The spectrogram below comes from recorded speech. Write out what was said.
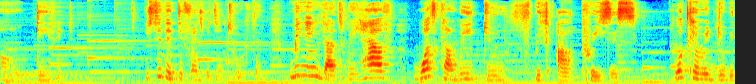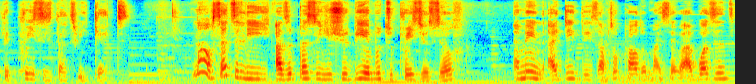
um, David. You see the difference between two of them, meaning that we have what can we do with our praises? What can we do with the praises that we get? Now, certainly, as a person, you should be able to praise yourself. I mean, I did this. I'm so proud of myself. I wasn't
